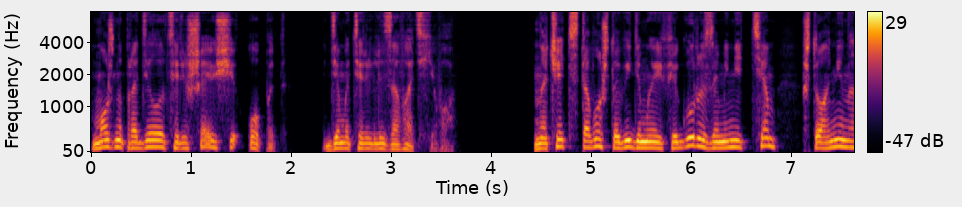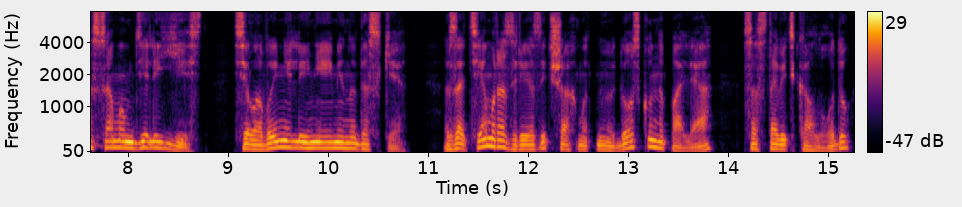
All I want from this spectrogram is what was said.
можно проделать решающий опыт — дематериализовать его. Начать с того, что видимые фигуры заменить тем, что они на самом деле есть, силовыми линиями на доске затем разрезать шахматную доску на поля, составить колоду,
